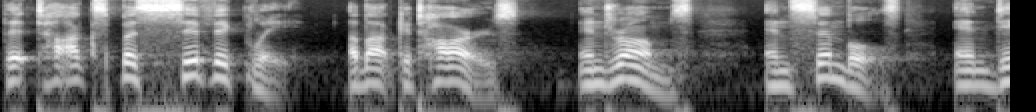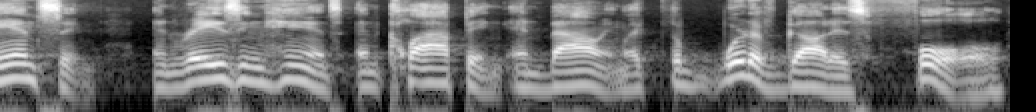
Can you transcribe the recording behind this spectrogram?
that talk specifically about guitars and drums and cymbals and dancing and raising hands and clapping and bowing. Like the Word of God is full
